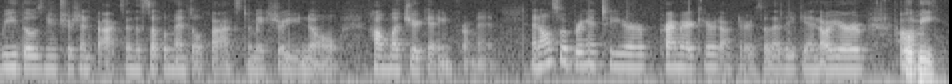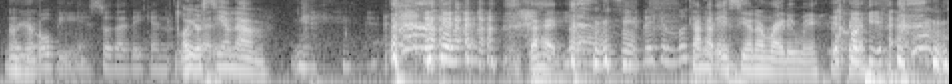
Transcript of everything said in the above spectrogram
read those nutrition facts and the supplemental facts to make sure you know how much you're getting from it. And also bring it to your primary care doctor so that they can, or your um, OB. or your Mhm. OB, so that they can. Or your look at. CNM. Go ahead. Yeah, so they can look Can't at have it see- ACNM writing me. Oh Okay. yeah,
